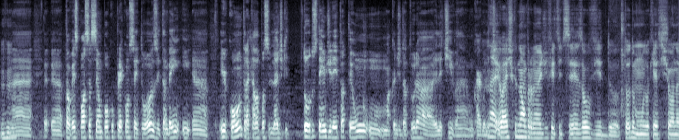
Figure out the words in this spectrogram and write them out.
Uhum. Né? É, é, talvez possa ser um pouco preconceituoso e também uh, ir contra aquela possibilidade que todos têm o direito a ter um, um, uma candidatura eletiva, né? um cargo eletivo. Não, eu acho que não é um problema difícil de ser resolvido. Todo mundo questiona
